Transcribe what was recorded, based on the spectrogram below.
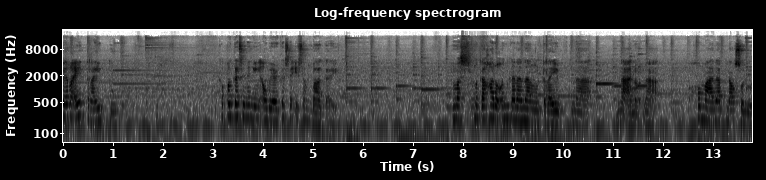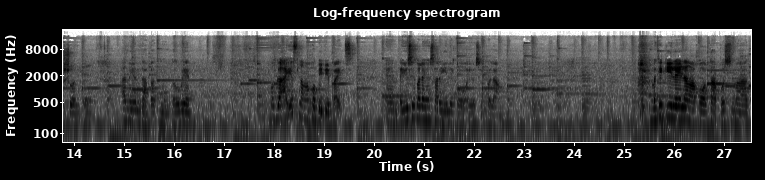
Pero I try to. Kapag kasi naging aware ka sa isang bagay, mas magkakaroon ka na ng drive na na ano na humanap ng solution kung ano yung dapat mong gawin. Mag-aayos lang ako, baby bites. And ayusin ko lang yung sarili ko. Ayusin ko lang. Magkikilay lang ako, tapos mag,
